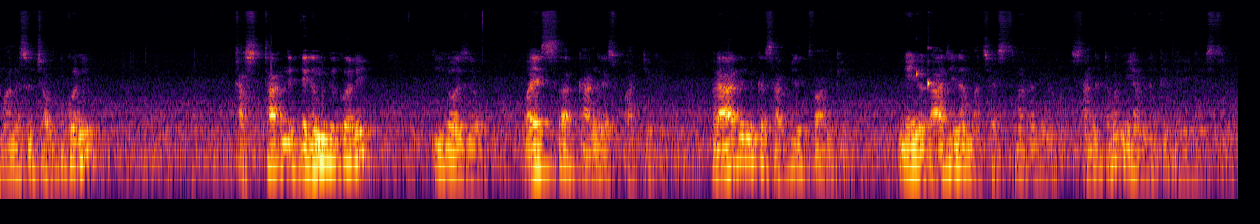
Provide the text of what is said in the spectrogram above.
మనసు చంపుకొని కష్టాన్ని దిగమింగుకొని ఈరోజు వైఎస్ఆర్ కాంగ్రెస్ పార్టీకి ప్రాథమిక సభ్యత్వానికి నేను రాజీనామా చేస్తున్నానన్న సంఘటన మీ అందరికీ తెలియజేస్తున్నాను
